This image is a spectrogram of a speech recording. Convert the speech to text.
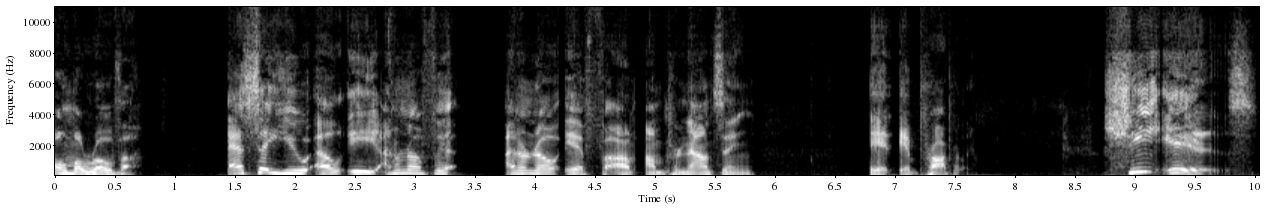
Omarova. S A U L E. I don't know if it, I don't know if um, I'm pronouncing it, it properly. She is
